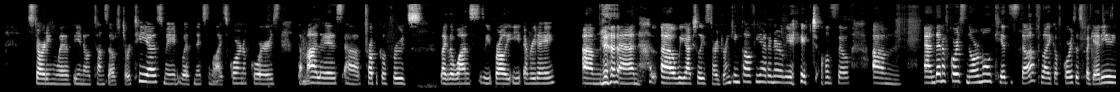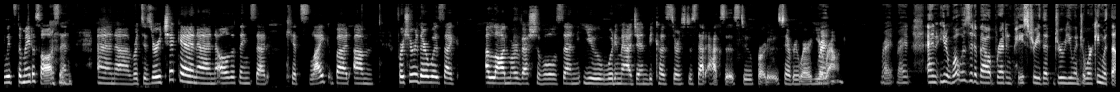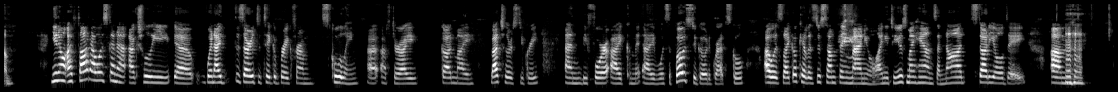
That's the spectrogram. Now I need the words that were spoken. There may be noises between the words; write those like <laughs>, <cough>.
starting with you know tons of tortillas made with nixtamalized corn of course tamales uh, tropical fruits like the ones you probably eat every day. Um, <laughs> and uh, we actually start drinking coffee at an early <laughs> age also. Um, and then of course normal kids stuff like of course a spaghetti with tomato sauce mm-hmm. and and uh, rotisserie chicken and all the things that kids like. But um, for sure there was like a lot more vegetables than you would imagine because there's just that access to produce everywhere year right. round. Right, right. And you know, what was it about bread and pastry that drew you into working with them? You know, I thought I was gonna actually uh, when I decided to take a break from schooling uh, after I got my bachelor's degree, and before I commit, I was supposed to go to grad school. I was like, okay, let's do something manual. I need to use my hands and not study all day. Um, mm-hmm.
